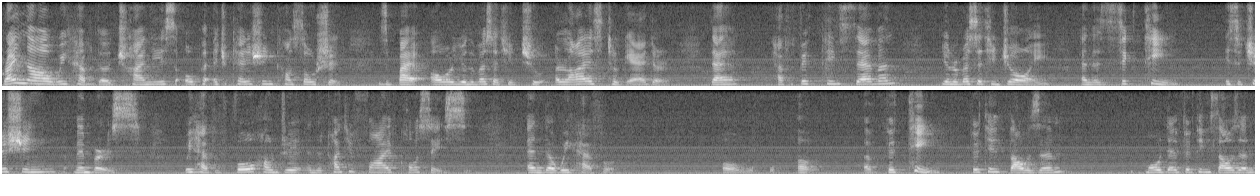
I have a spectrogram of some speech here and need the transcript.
Right now, we have the Chinese Open Education Consortium. It's by our university to alliance together that have 57 university join and 16 institution members. We have 425 courses and we have uh, uh, uh, 15, 15,000, more than 15,000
